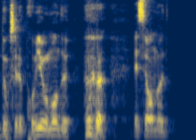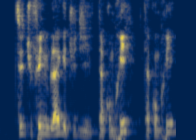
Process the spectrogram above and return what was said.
Donc c'est le premier moment de et c'est en mode tu sais, tu fais une blague et tu dis, t'as compris? T'as compris?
